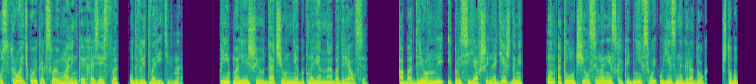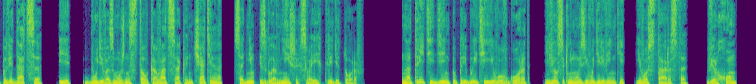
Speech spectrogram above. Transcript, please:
устроить кое-как свое маленькое хозяйство удовлетворительно. При малейшей удаче он необыкновенно ободрялся. Ободренный и просиявший надеждами, он отлучился на несколько дней в свой уездный городок, чтобы повидаться и, будь возможно, столковаться окончательно с одним из главнейших своих кредиторов. На третий день по прибытии его в город явился к нему из его деревеньки его староста, верхом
